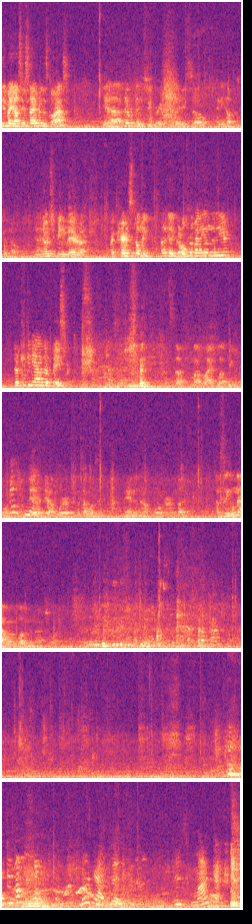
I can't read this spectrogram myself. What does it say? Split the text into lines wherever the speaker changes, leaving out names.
Is anybody else excited for this class?
Yeah, I've never been too great with the ladies, so any help is good help.
Yeah, I know what you mean there. Uh, my parents told me I'm gonna get a girlfriend by the end of the year. They're kicking me out of their basement.
It sucks. My wife left me for Eric at work because I wasn't man enough for her, but I'm single now and I'm loving the bachelor life.
Look at this. This is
